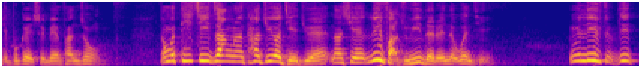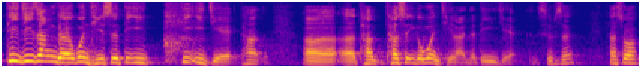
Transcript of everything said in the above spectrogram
你不可以随便放纵。那么第七章呢，他就要解决那些律法主义的人的问题，因为律第第七章的问题是第一第一节，他呃呃，他他是一个问题来的第一节，是不是？他说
